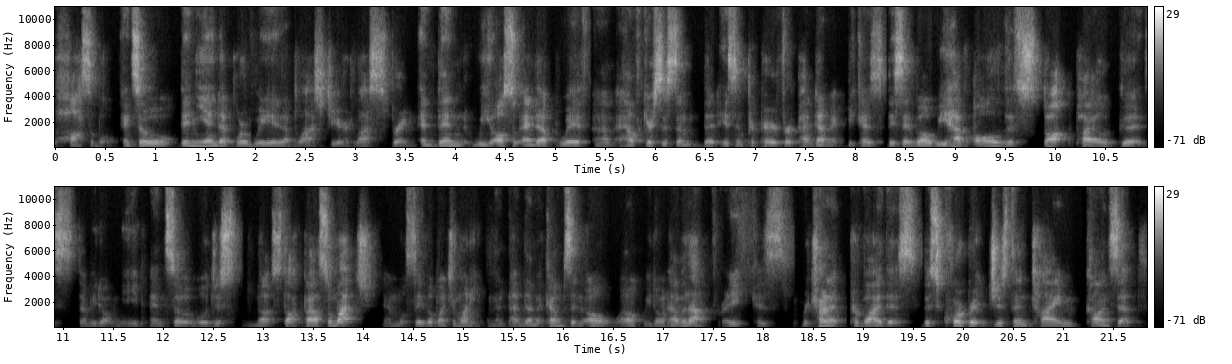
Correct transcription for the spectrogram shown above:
impossible. And so then you end up where we ended up last year, last spring. And then we also end up with um, a healthcare system that isn't prepared for a pandemic because they said, well, we have all the stockpile goods that we don't need. And so we'll just not stockpile so much and we'll save a bunch of money. And then pandemic comes and, oh, well, we don't have enough, right? Because we're trying to provide this, this corporate just-in-time concept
